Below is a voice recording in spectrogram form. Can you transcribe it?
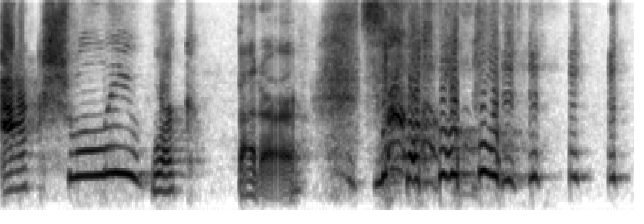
actually work better. So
